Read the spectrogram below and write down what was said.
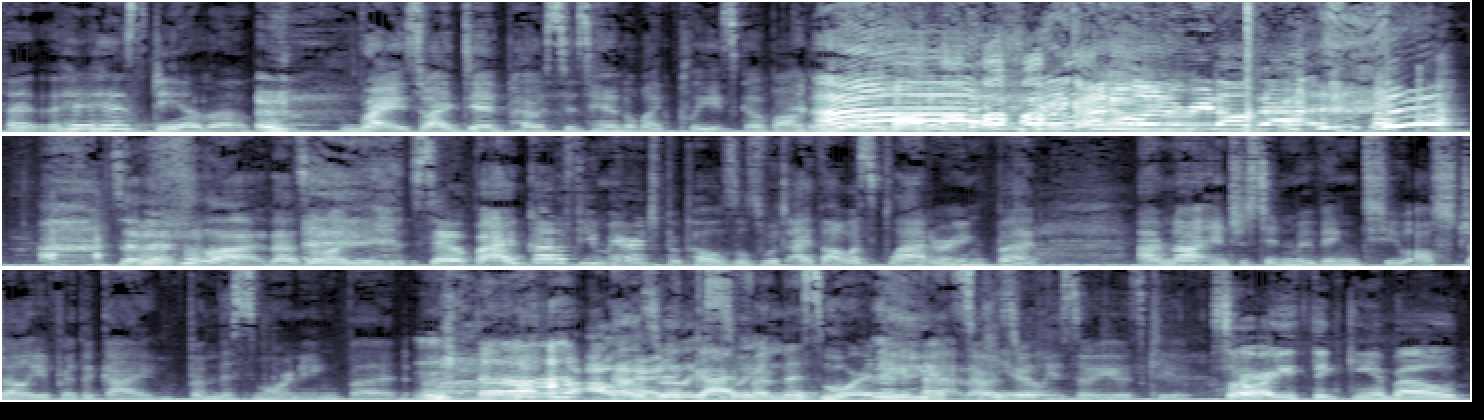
That, hit his DM up. right. So I did post his handle, like, please go bother. Ah! like I don't want to read all that. So that's a lot. That's a lot. So, but I've got a few marriage proposals, which I thought was flattering, but. I'm not interested in moving to Australia for the guy from this morning, but um, that was Okay. really Guy sweet. from this morning. yeah, That's that was cute. really sweet. It was cute. So are you thinking about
